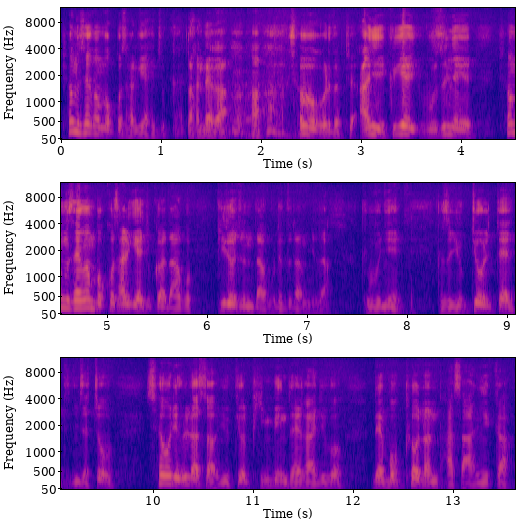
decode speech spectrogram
평생은 먹고 살게 해줄 거다 내가 저보고 그러더 아니 그게 무슨 얘기? 평생은 먹고 살게 해줄 거다 하고 빌어준다고 그러더랍니다. 그분이. 그래서 6개월 때 이제 좀 세월이 흘러서 6개월 빙빙 돼가지고 내 목표는 봐서 아니까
